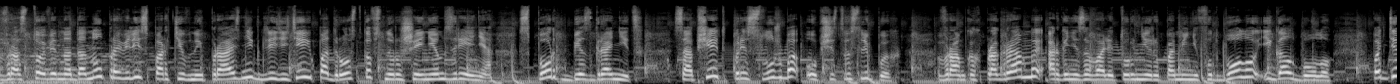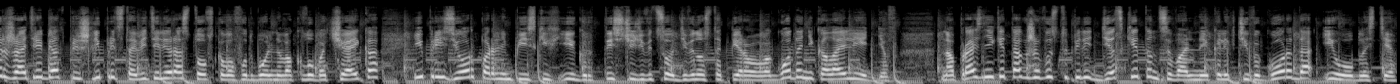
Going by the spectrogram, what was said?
В Ростове-на-Дону провели спортивный праздник для детей и подростков с нарушением зрения «Спорт без границ» сообщает пресс-служба Общества слепых. В рамках программы организовали турниры по мини-футболу и голболу. Поддержать ребят пришли представители ростовского футбольного клуба «Чайка» и призер Паралимпийских игр 1991 года Николай Леднев. На празднике также выступили детские танцевальные коллективы города и области.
